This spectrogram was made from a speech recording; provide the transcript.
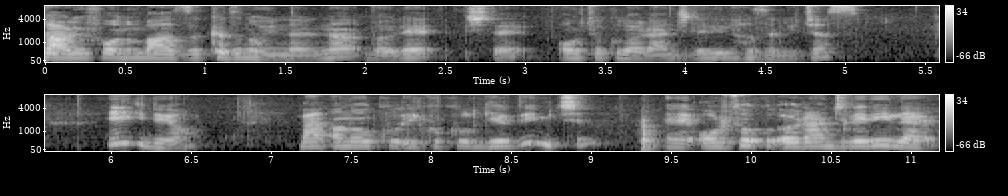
Darülfünun'un bazı kadın oyunlarını böyle işte ortaokul öğrencileriyle hazırlayacağız. İyi gidiyor. Ben anaokul, ilkokul girdiğim için e, ortaokul öğrencileriyle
